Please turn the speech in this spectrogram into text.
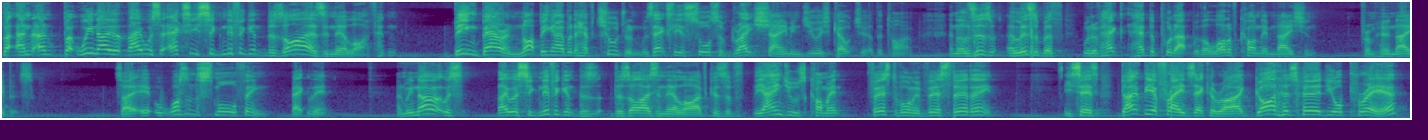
But, and, and, but we know that they were actually significant desires in their life. Being barren, not being able to have children, was actually a source of great shame in Jewish culture at the time. And Elizabeth would have had to put up with a lot of condemnation from her neighbours. So it wasn't a small thing back then. And we know it was, they were significant des- desires in their life because of the angel's comment, first of all, in verse 13. He says, Don't be afraid, Zechariah. God has heard your prayer.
